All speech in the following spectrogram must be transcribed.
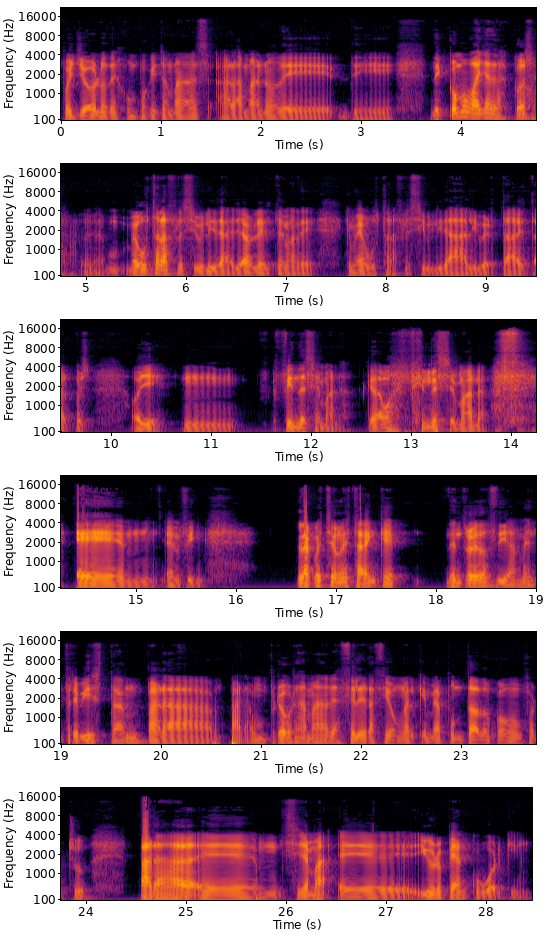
Pues yo lo dejo un poquito más a la mano de, de, de cómo vayan las cosas. Me gusta la flexibilidad, ya hablé del tema de que me gusta la flexibilidad, libertad y tal. Pues, oye, mmm, fin de semana. Quedamos en fin de semana. Eh, en fin. La cuestión está en que dentro de dos días me entrevistan para, para un programa de aceleración al que me he apuntado con Fortune para... Eh, se llama eh, European Coworking.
